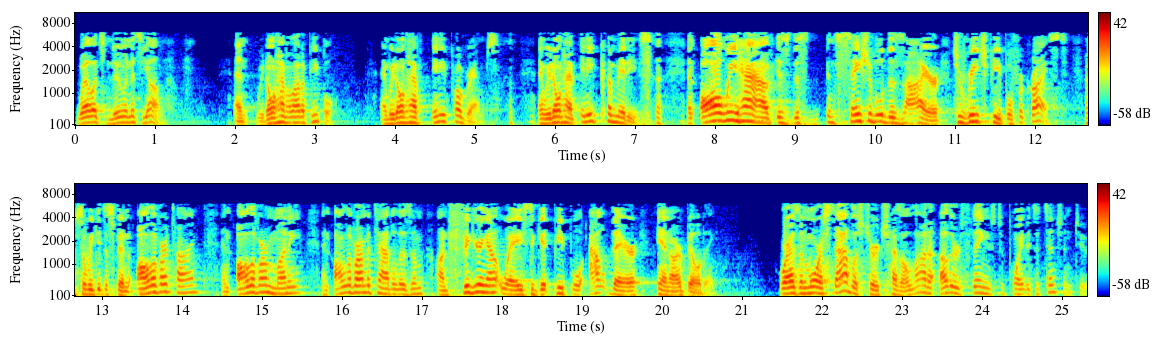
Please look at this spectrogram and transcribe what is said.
well, it's new and it's young. And we don't have a lot of people. And we don't have any programs. And we don't have any committees. And all we have is this insatiable desire to reach people for Christ. And so we get to spend all of our time and all of our money and all of our metabolism on figuring out ways to get people out there in our building. Whereas a more established church has a lot of other things to point its attention to,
